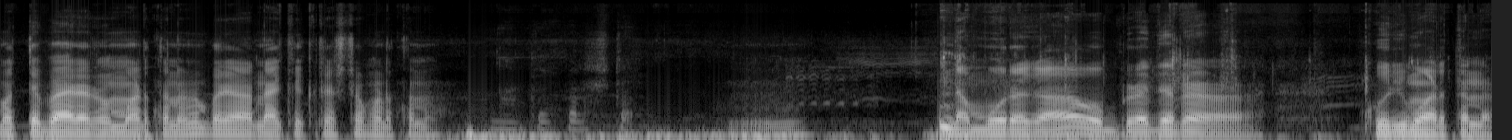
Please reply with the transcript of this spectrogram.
ಮತ್ತೆ ಬೇರೆ ಮಾಡ್ತಾನ ಬರೀ ಆ ನಾಲ್ಕು ಎಕರೆ ಅಷ್ಟೇ ಮಾಡ್ತಾನ. ನಮ್ಮೂರಾಗ ಒಬ್ರು ಅದನ್ನ ಕುರಿ ಮಾರ್ತಾನೆ.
